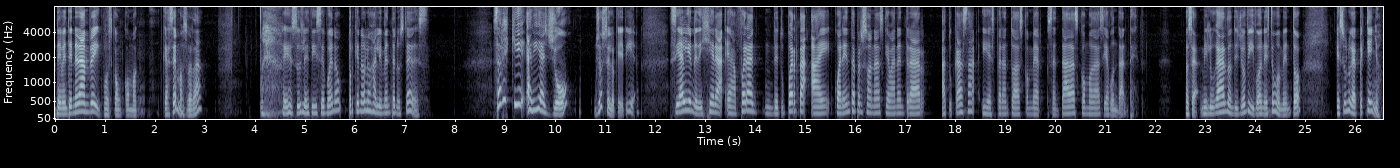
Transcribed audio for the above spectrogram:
deben tener hambre y pues ¿qué hacemos, verdad? Jesús les dice, bueno, ¿por qué no los alimentan ustedes? ¿Sabes qué haría yo? Yo sé lo que haría. Si alguien me dijera, eh, afuera de tu puerta hay 40 personas que van a entrar a tu casa y esperan todas comer sentadas, cómodas y abundantes. O sea, mi lugar donde yo vivo en este momento es un lugar pequeño.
